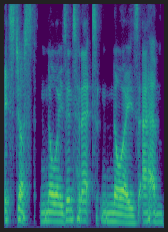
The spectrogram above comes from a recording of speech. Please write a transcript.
It's just noise, internet noise. Um,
